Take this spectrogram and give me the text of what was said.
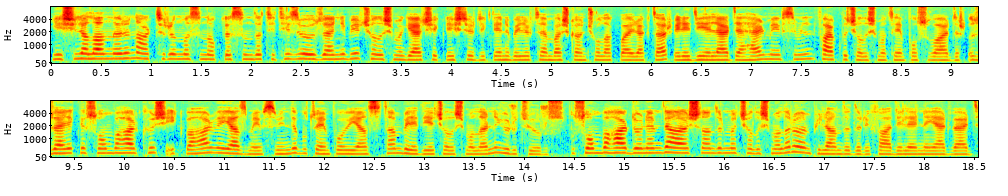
Yeşil alanların artırılması noktasında titiz ve özenli bir çalışma gerçekleştirdiklerini belirten Başkan Çolak Bayraktar, belediyelerde her mevsimin farklı çalışma temposu vardır. Özellikle sonbahar, kış, ilkbahar ve yaz mevsiminde bu tempoyu yansıtan belediye çalışmalarını yürütüyoruz. Bu sonbahar dönemde ağaçlandırma çalışmaları ön plandadır ifadelerine yer verdi.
